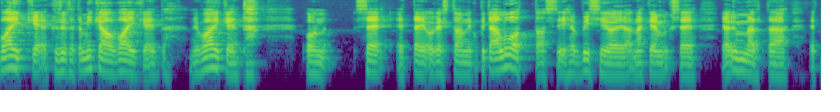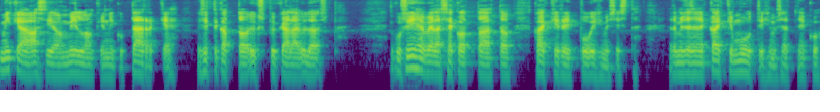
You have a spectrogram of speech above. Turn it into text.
vaikea, kysyt, että mikä on vaikeinta, niin vaikeinta on se, että ei oikeastaan niin pitää luottaa siihen visioon ja näkemykseen ja ymmärtää, että mikä asia on milloinkin niin kuin tärkeä. Ja sitten katsoo yksi pykälä ylöspäin. Ja kun siihen vielä sekoittaa, että kaikki riippuu ihmisistä, että miten se kaikki muut ihmiset niin kuin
